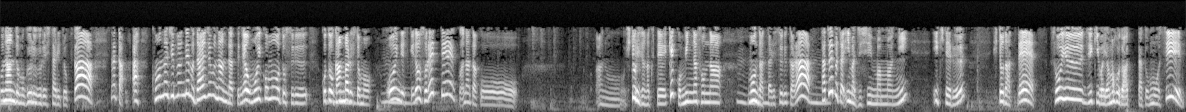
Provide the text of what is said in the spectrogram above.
こう何度もぐるぐるしたりとか、なんか、あ、こんな自分でも大丈夫なんだってね、思い込もうとすることを頑張る人も多いんですけど、それって、なんかこう、あの、一人じゃなくて、結構みんなそんなもんだったりするから、うん。例えばじゃあ今自信満々に生きてる人だって、そういう時期は山ほどあったと思うし、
